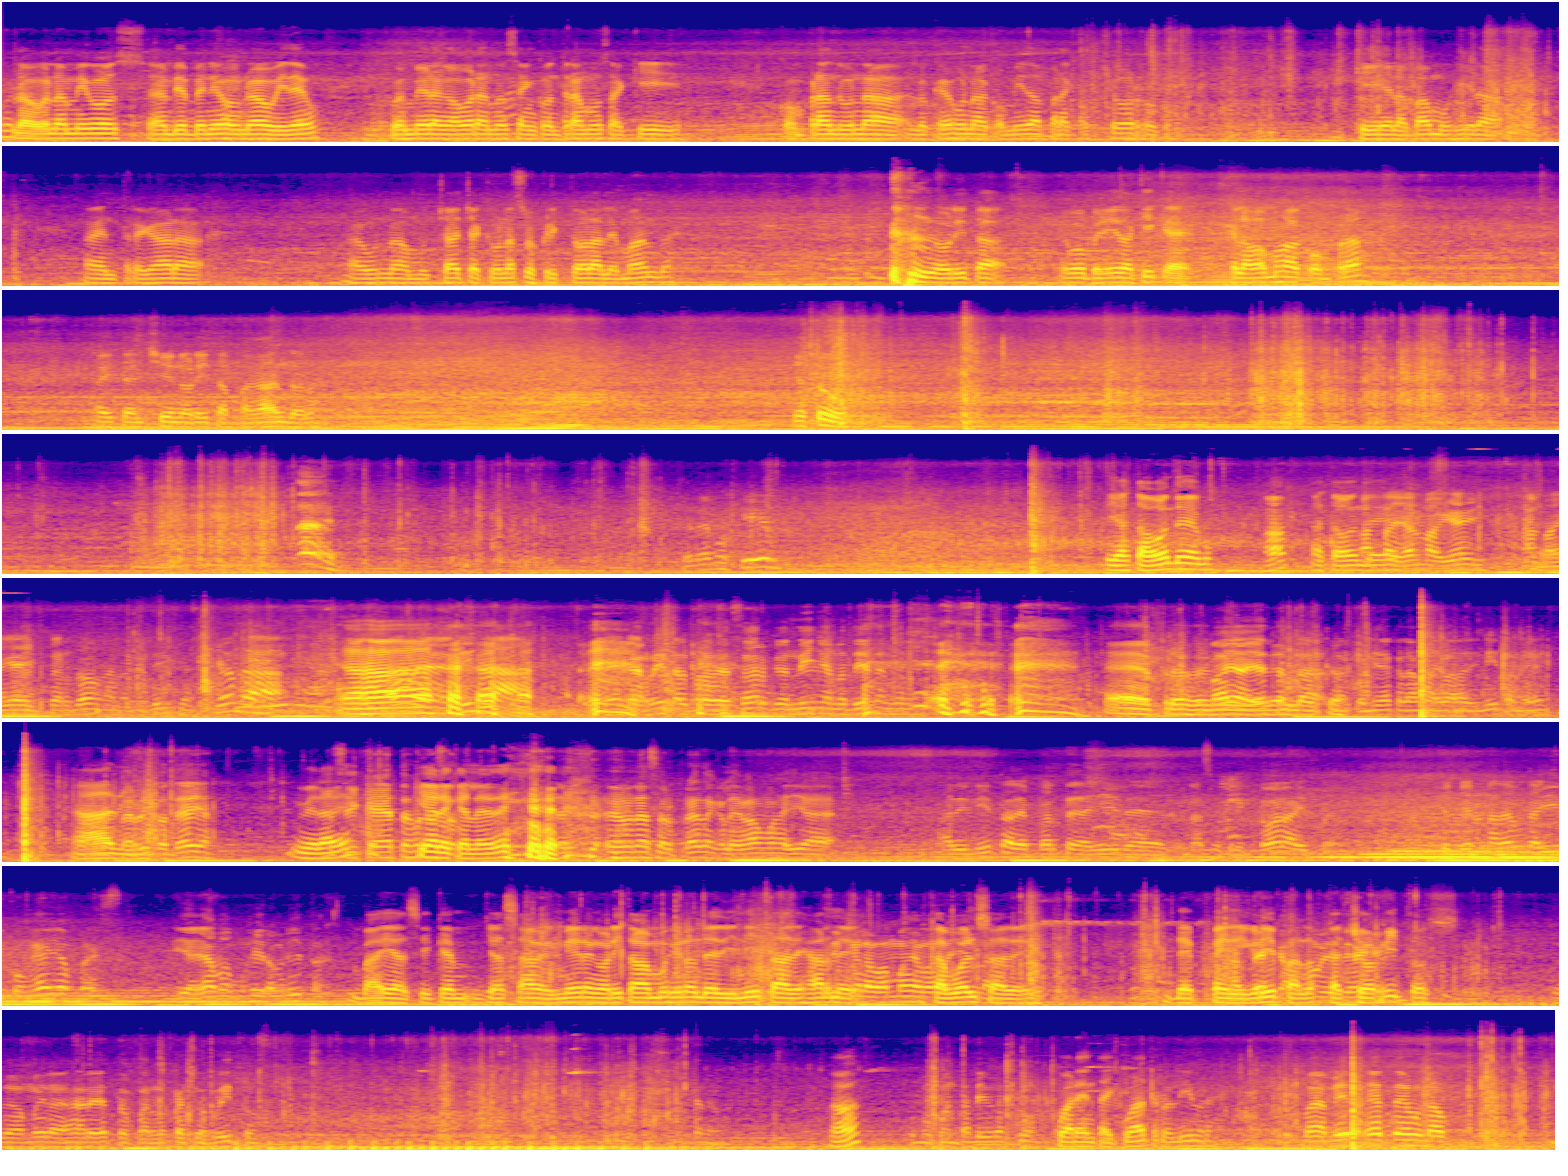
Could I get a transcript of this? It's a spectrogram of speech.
Hola, hola amigos, sean bienvenidos a un nuevo video. Pues miren, ahora nos encontramos aquí comprando una, lo que es una comida para cachorros. Que las vamos a ir a, a entregar a, a una muchacha que una suscriptora le manda. Ahorita hemos venido aquí que, que la vamos a comprar. Ahí está el chino ahorita pagándola. Ya estuvo. Tenemos que ir. ¿Y hasta dónde? ¿Ah? ¿Hasta dónde? Hasta allá al Maguey. Al Maguey, perdón, a la milicia. ¿Qué onda? Ajá. Ay, niña. Doña Rita, el profesor, vio niña, nos dicen. eh, profe. Vaya, esta es la, la comida que le vamos a llevar a Dinita, miren. Ah, Los perritos de ella. mira, Así que esto es una que le den. es una sorpresa que le llevamos ahí a, a Dinita de parte de ahí de una suscriptora y pues que tiene una deuda ahí con ella, pues. Y allá vamos a ir ahorita. Vaya, así que ya saben, miren, ahorita vamos a ir donde Dinita a dejarle a esta bolsa de, de pedigrí beca para los cachorritos. Le vamos a ir a dejar esto para los cachorritos. ¿Ah? ¿Como cuántas libras tiene? 44 libras. Vaya, miren, esta es una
